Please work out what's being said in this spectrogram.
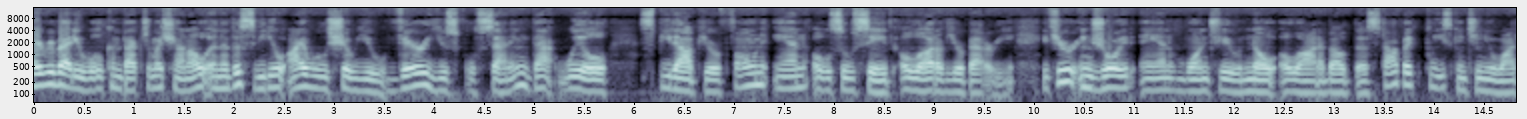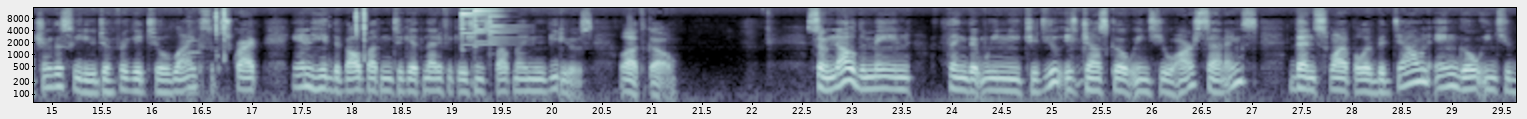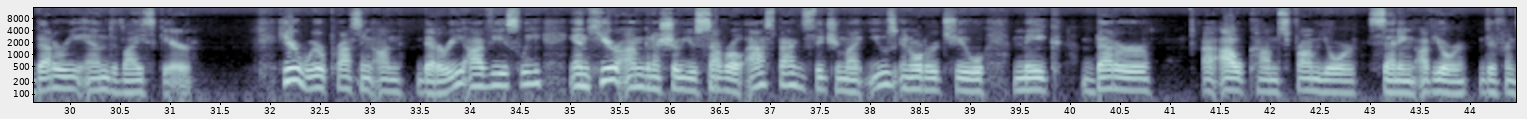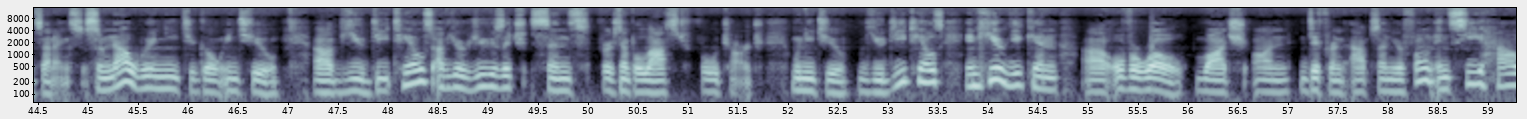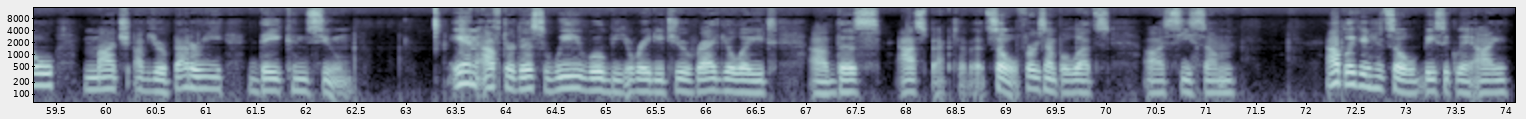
Hey everybody, welcome back to my channel and in this video I will show you very useful setting that will speed up your phone and also save a lot of your battery. If you're enjoyed and want to know a lot about this topic, please continue watching this video. Don't forget to like, subscribe, and hit the bell button to get notifications about my new videos. Let's go. So now the main thing that we need to do is just go into our settings, then swipe a little bit down and go into battery and device care. Here we're pressing on battery, obviously, and here I'm going to show you several aspects that you might use in order to make better uh, outcomes from your setting of your different settings. So now we need to go into uh, view details of your usage since, for example, last full charge. We need to view details and here you can uh, overall watch on different apps on your phone and see how much of your battery they consume. And after this, we will be ready to regulate uh, this aspect of it. So, for example, let's uh, see some applications. So basically, I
